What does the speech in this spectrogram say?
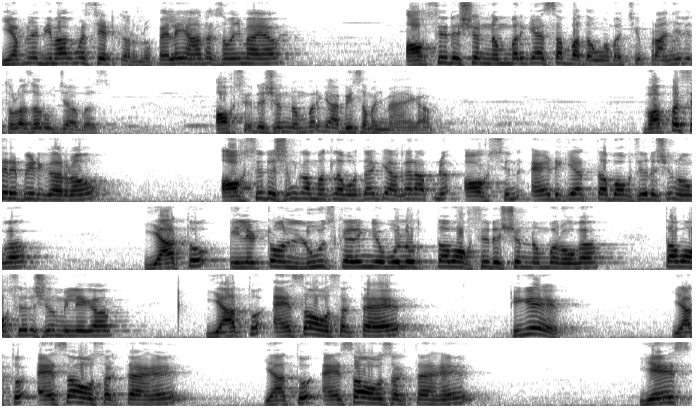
ये अपने दिमाग में सेट कर लो। पहले यहाँ तक समझ में आया? ऑक्सीडेशन नंबर क्या सब बताऊँगा बच्चे। प्रांजलि, थोड़ा सा रुक जा बस। ऑक्सीडेशन नंबर क्या? अभी समझ में आएगा। वापस से रिपीट कर रहा हूँ। ऑक्सीडेशन का मतलब होता है कि अगर आपने ऑक्सीजन ऐड किया, तब ऑक्सीडेशन होगा। या तो इलेक्ट्रॉन लूज करेंगे, वो लोग, तब ऑक्सीडेशन नंबर होगा, तब ऑक्सीडेशन मिलेगा। या तो ऐसा हो सकता है, ठीक है? या तो ऐसा हो सकता है, या तो ऐसा हो सकता है यस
